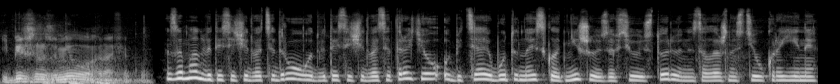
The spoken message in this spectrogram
і більш зрозумілого графіку. Зима 2022-2023 обіцяє бути найскладнішою за всю історію незалежності України.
